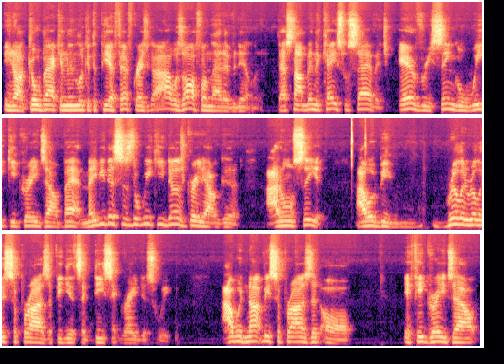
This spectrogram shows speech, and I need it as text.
you know, I go back and then look at the PFF grades. Go, I was off on that, evidently. That's not been the case with Savage. Every single week he grades out bad. Maybe this is the week he does grade out good. I don't see it. I would be really, really surprised if he gets a decent grade this week. I would not be surprised at all if he grades out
